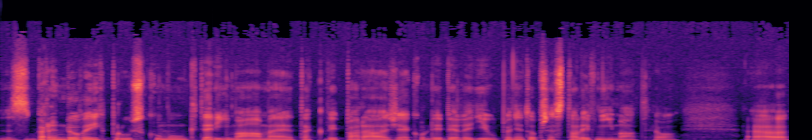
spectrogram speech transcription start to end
z brandových průzkumů, který máme, tak vypadá, že jako kdyby lidi úplně to přestali vnímat. Jo. Eh,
